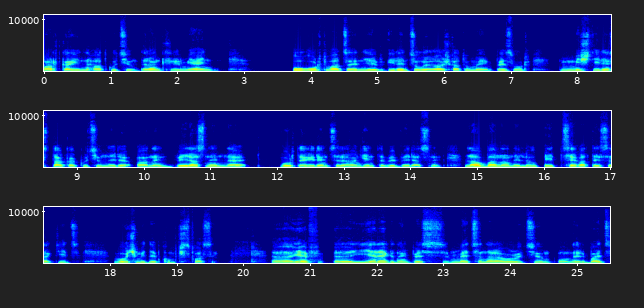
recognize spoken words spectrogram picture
մարդկային հատկություն։ Դրանք միայն ուղղորդված են եւ իրենց ուղեղը աշխատում է այնպես, որ միշտ իրենց տակակությունները անեն, վերացնեն նա, որտեղ իրենց սրահանգ են տվել վերացնեն։ Լավ բան անելու այդ ցեղատեսակից ոչ մի դեպքում չսպասեք։ Եվ երեք նույնպես մեծ հնարավորություն ուներ, բայց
